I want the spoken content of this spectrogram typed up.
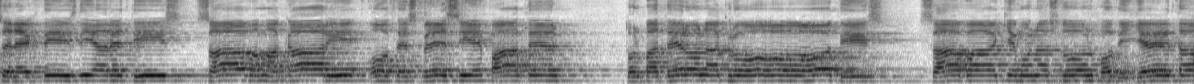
προσενεχθείς διαρετής, Σάβα μακάρι, ο Θεσπέσιε Πάτερ, των πατέρων ακρότης, Σάβα και μοναστών ποδηγέτα.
